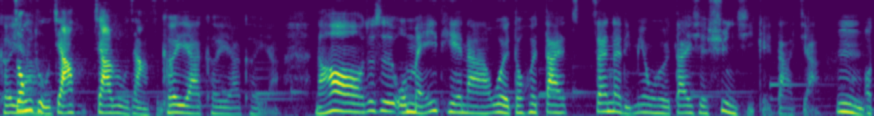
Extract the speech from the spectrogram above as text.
可以啊中途加加入这样子？可以啊，可以啊，可以啊。然后就是我每一天啊，我也都会带在那里面，我会带一些讯息给大家。嗯，哦，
